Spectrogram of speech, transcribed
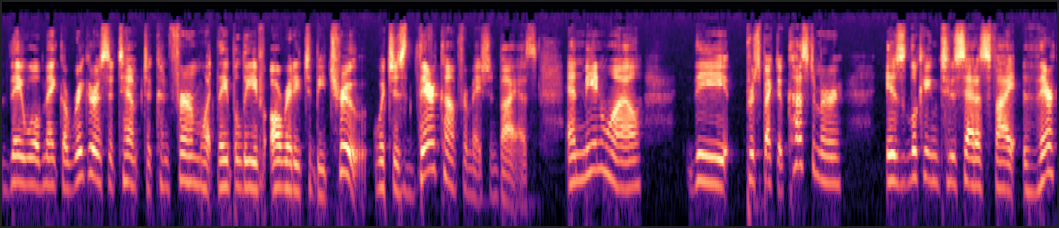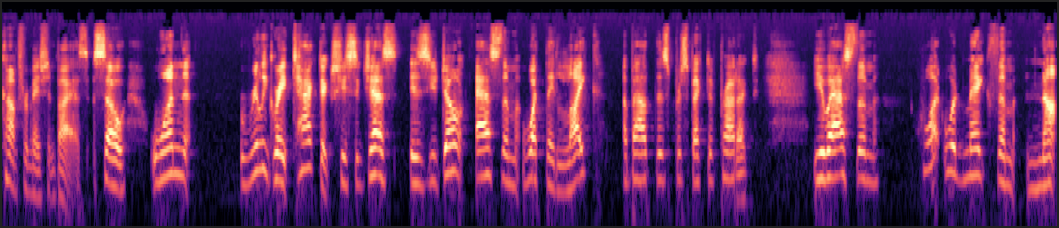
they will make a rigorous attempt to confirm what they believe already to be true, which is their confirmation bias. And meanwhile, the prospective customer is looking to satisfy their confirmation bias. So, one really great tactic she suggests is you don't ask them what they like about this prospective product. You ask them what would make them not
